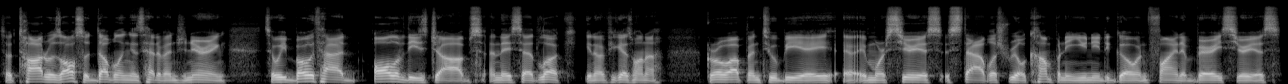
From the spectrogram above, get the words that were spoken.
So Todd was also doubling as head of engineering. So we both had all of these jobs, and they said, "Look, you know, if you guys want to grow up and to be a, a more serious, established, real company, you need to go and find a very serious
